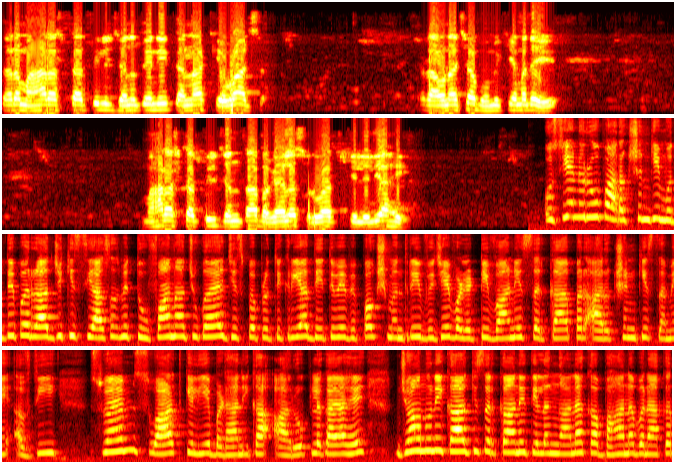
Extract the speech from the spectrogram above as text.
तर महाराष्ट्रातील जनतेने त्यांना केव्हाच रावणाच्या भूमिकेमध्ये महाराष्ट्रातील जनता बघायला सुरुवात केलेली आहे. उसी अनुरूप आरक्षण के मुद्दे पर राज्य की सियासत में तूफ़ान आ चुका है जिस पर प्रतिक्रिया देते हुए विपक्ष मंत्री विजय वडेट्टीवार ने सरकार पर आरक्षण की समय अवधि स्वयं स्वार्थ के लिए बढ़ाने का आरोप लगाया है जहाँ उन्होंने कहा कि सरकार ने तेलंगाना का बहाना बनाकर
